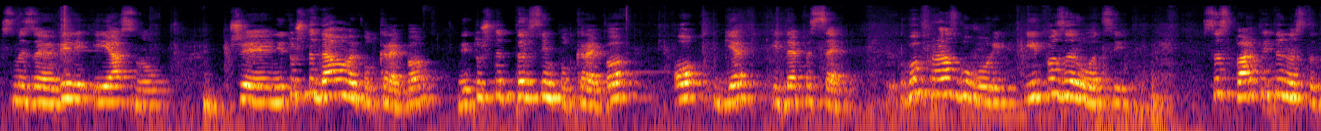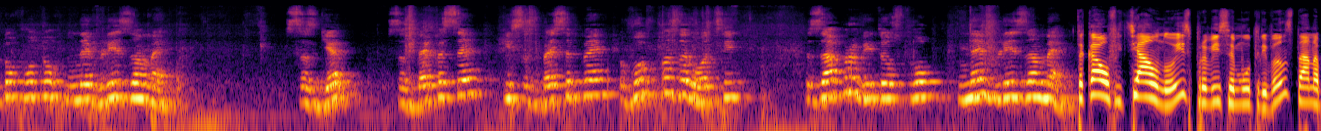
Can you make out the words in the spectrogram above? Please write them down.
сме заявили ясно, че нито ще даваме подкрепа, нито ще търсим подкрепа от ГЕРБ и ДПС. В разговори и пазарлъци с партиите на статуквото не влизаме. С ГЕРБ, с ДПС и с БСП в пазарлъци за правителство не влизаме. Така официално изправи се мутри вън стана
